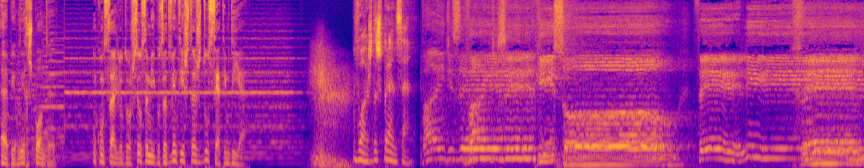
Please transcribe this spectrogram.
A Bíblia responde. Um conselho dos seus amigos adventistas do sétimo dia. Voz da Esperança. Vai dizer, vai dizer que sou feliz, feliz.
